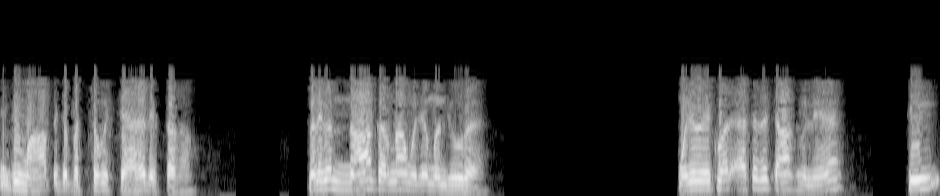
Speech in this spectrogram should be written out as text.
क्योंकि वहाँ पे जब बच्चों के चेहरे देखता था, मैंने कहा, ना करना मुझे मंजूर है। मुझे एक बार ऐसे ऐसे चांस मिले हैं कि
